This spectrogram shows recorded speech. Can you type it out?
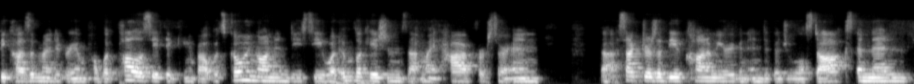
because of my degree in public policy, thinking about what's going on in DC, what implications that might have for certain uh, sectors of the economy or even individual stocks. And then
